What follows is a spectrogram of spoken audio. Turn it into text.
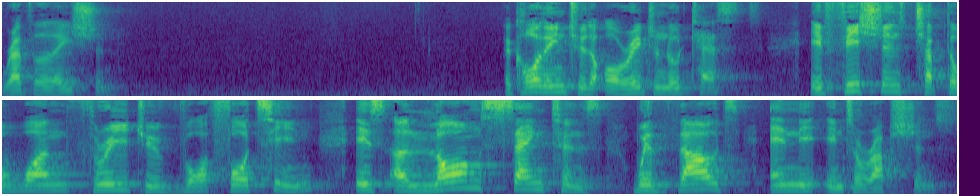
revelation. According to the original text, Ephesians chapter 1, 3 to 14 is a long sentence without any interruptions.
